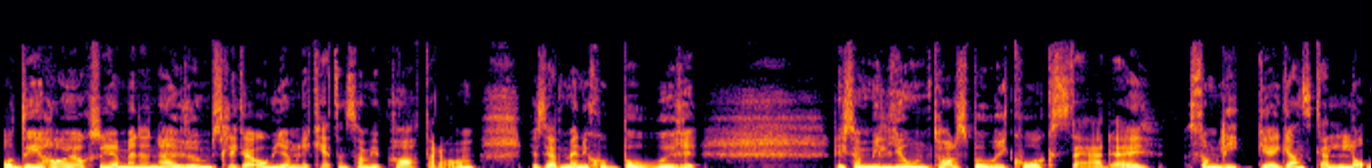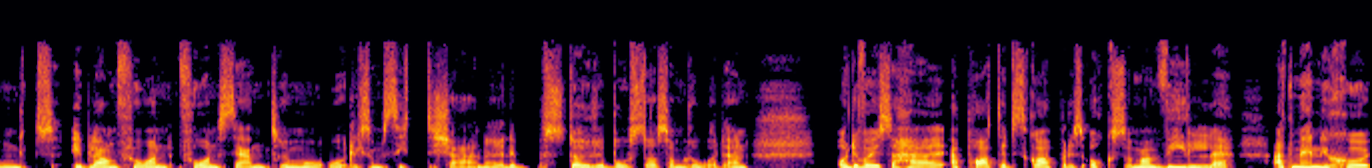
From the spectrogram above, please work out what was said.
Och det har ju också att göra med den här rumsliga ojämlikheten som vi pratade om. Det vill säga att människor bor, liksom miljontals bor i kåkstäder som ligger ganska långt, ibland från, från centrum och, och liksom citykärnor eller större bostadsområden. Och det var ju så här apartheid skapades också. Man ville att människor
